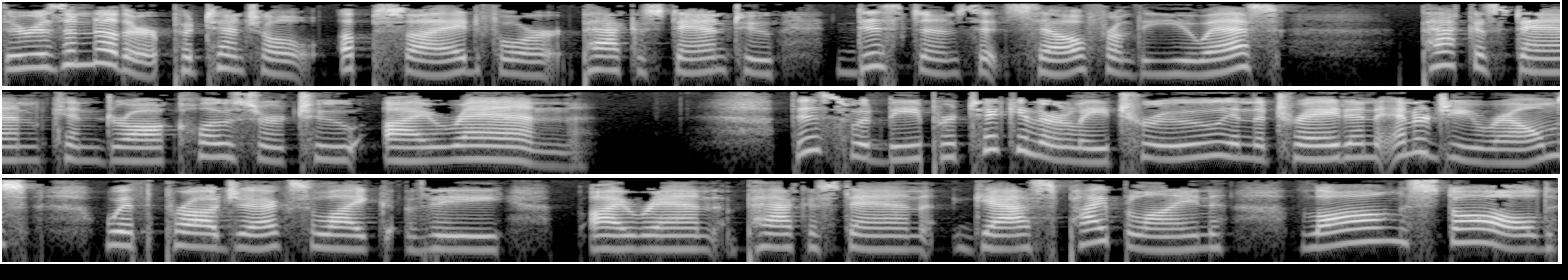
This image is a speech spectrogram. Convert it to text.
There is another potential upside for Pakistan to distance itself from the U.S. Pakistan can draw closer to Iran. This would be particularly true in the trade and energy realms with projects like the Iran Pakistan gas pipeline, long stalled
